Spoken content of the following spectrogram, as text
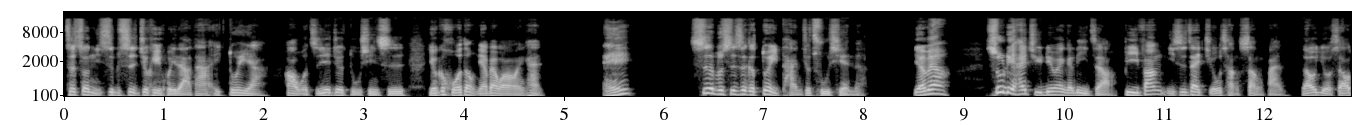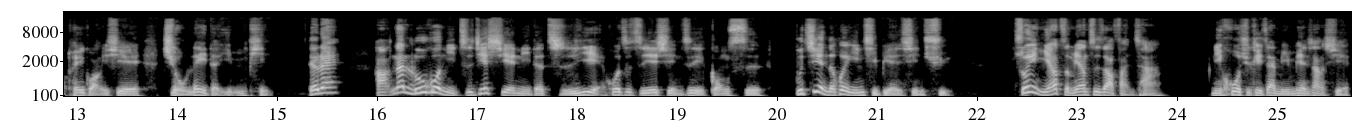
这时候你是不是就可以回答他：“哎，对呀，好，我直接就读心师有个活动，你要不要玩玩看？”哎，是不是这个对谈就出现了？有没有？书里还举另外一个例子啊，比方你是在酒厂上班，然后有时候推广一些酒类的饮品，对不对？好，那如果你直接写你的职业，或者直接写你自己公司，不见得会引起别人兴趣。所以你要怎么样制造反差？你或许可以在名片上写：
